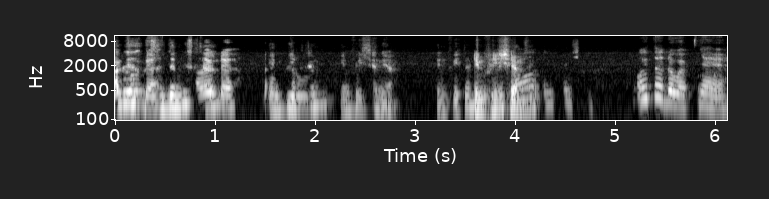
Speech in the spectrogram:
ada sejenis kan? Invision, Invision ya? Invision. Invision. Oh, Invision. Oh, itu ada webnya ya?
